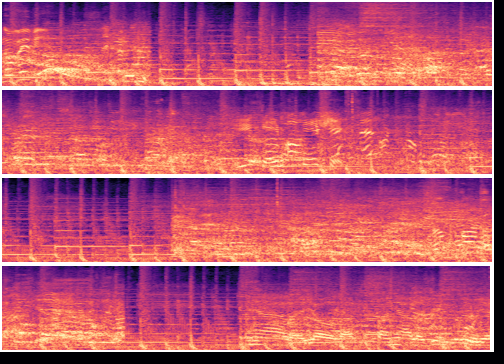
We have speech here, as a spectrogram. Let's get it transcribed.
Nowymi. I tort poszedł. Wspaniale, Jola, wspaniale, dziękuję.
